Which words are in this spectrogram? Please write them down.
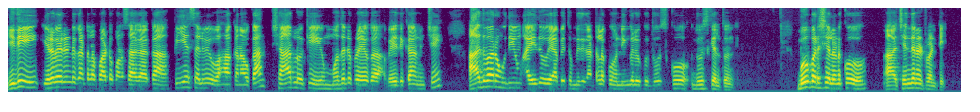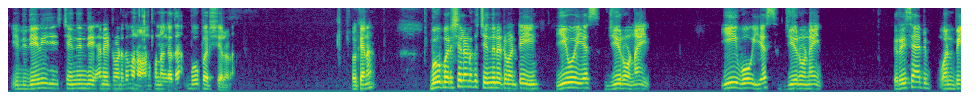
ఇది ఇరవై రెండు గంటల పాటు కొనసాగాక పిఎస్ఎల్వి వాహక నౌక షార్లోకి మొదటి ప్రయోగ వేదిక నుంచి ఆదివారం ఉదయం ఐదు యాభై తొమ్మిది గంటలకు నింగులకు దూసుకు దూసుకెళ్తుంది. భూ పరిశీలనకు చెందినటువంటి ఇది దేనికి చెందింది అనేటువంటిది మనం అనుకున్నాం కదా భూ పరిశీలన. ఓకేనా? భూ పరిశీలనకు చెందినటువంటి EOS zero nine EOS zero nine RISAT one B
